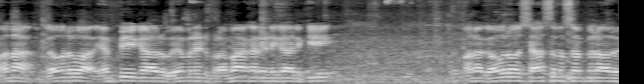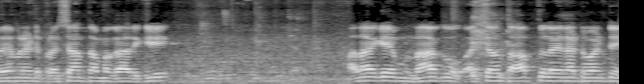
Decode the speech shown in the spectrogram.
మన గౌరవ ఎంపీ గారు వేమిరెడ్డి ప్రభాకర్ రెడ్డి గారికి మన గౌరవ శాసనసభ్యురాలు వేమిరెడ్డి ప్రశాంతమ్మ గారికి అలాగే నాకు అత్యంత ఆప్తులైనటువంటి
